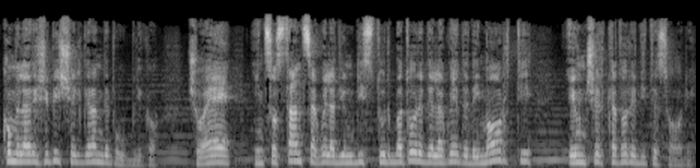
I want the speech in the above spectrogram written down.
come la recepisce il grande pubblico, cioè in sostanza quella di un disturbatore della quiete dei morti e un cercatore di tesori.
